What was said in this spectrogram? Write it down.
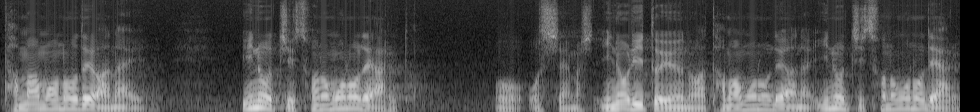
賜物ではない。命そのものであるとおっしゃいました。祈りというのは賜物ではない。命そのものである。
